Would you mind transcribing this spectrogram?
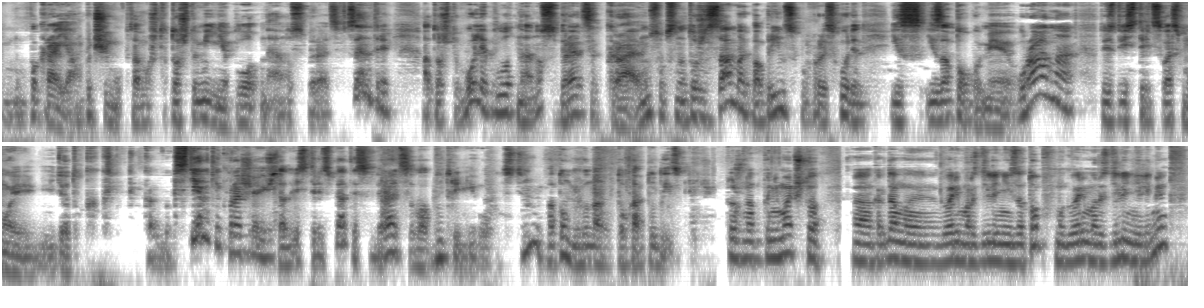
ну, по краям. Почему? Потому что то, что менее плотное, оно собирается в центре, а то, что более плотное, оно собирается к краю. Ну, собственно, то же самое по принципу происходит и с изотопами урана, то есть 238 идет к как бы к стенке к вращающейся, а 235 собирается во внутренней области. Ну, и потом его надо только оттуда извлечь. Тоже надо понимать, что а, когда мы говорим о разделении изотопов, мы говорим о разделении элементов,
